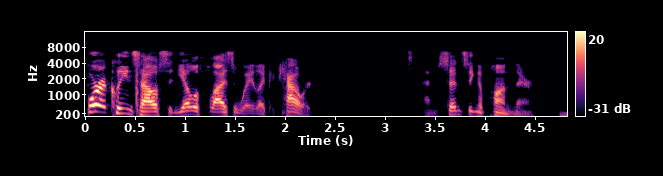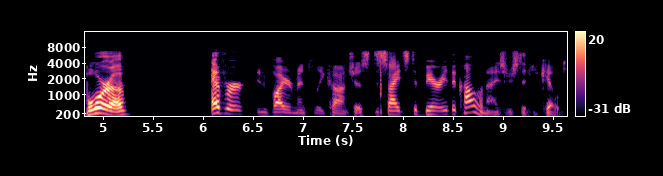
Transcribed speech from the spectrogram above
Bora cleans house, and Yellow flies away like a coward. I'm sensing a pun there. Bora, ever environmentally conscious, decides to bury the colonizers that he killed.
